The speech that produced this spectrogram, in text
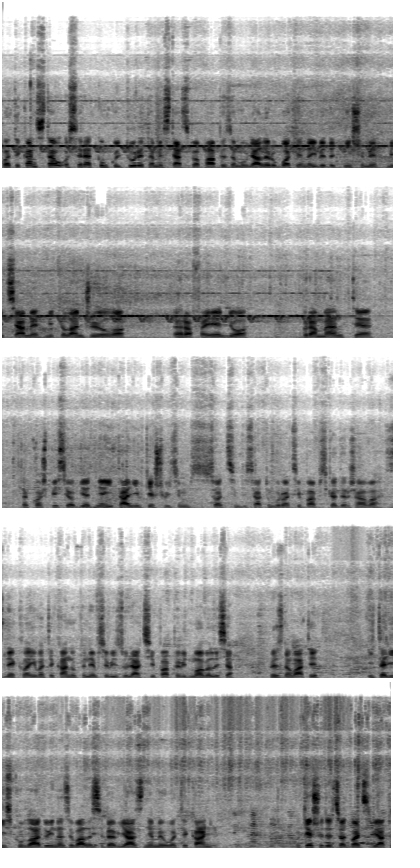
Ватикан став осередком культури та мистецтва папи, замовляли роботи найвидатнішими митцями Мікеланджело, Рафаелло, Браменте. Також після об'єднання Італії в 1870 році папська держава зникла і Ватикан опинився в ізоляції. Папи відмовилися визнавати італійську владу і називали себе в'язнями у Ватикані. У 1929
